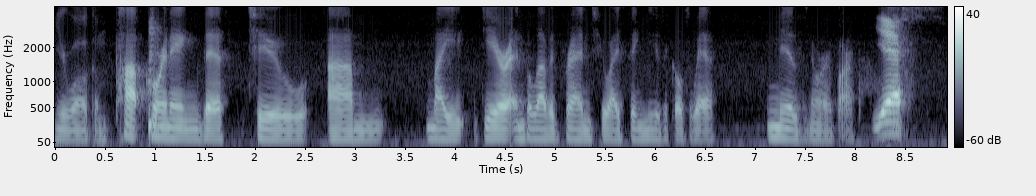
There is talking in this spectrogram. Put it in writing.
You're welcome. popcorning this to um, my dear and beloved friend who I sing musicals with, Ms. Nora Barpa. yes.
